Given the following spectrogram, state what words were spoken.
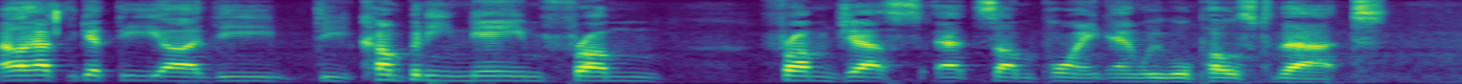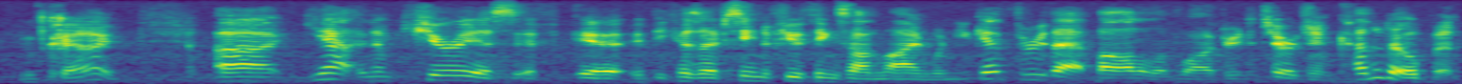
I'll have to get the uh, the the company name from from Jess at some point, and we will post that. Okay. Uh, yeah, and I'm curious if, if, because I've seen a few things online. When you get through that bottle of laundry detergent, cut it open.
